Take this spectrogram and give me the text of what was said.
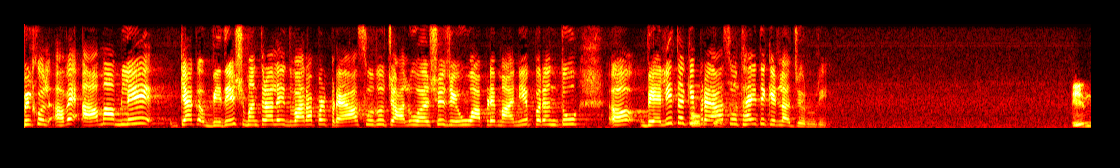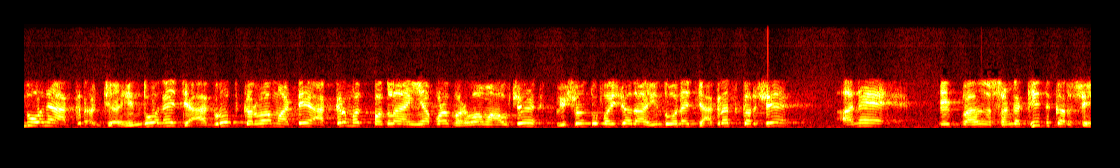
બિલકુલ. હવે આ મામલે ક્યાંક વિદેશ મંત્રાલય દ્વારા પણ પ્રયાસો તો ચાલુ હશે જેવું આપણે માનીએ પરંતુ વહેલી તકે પ્રયાસો થાય તે કેટલા જરૂરી? હિન્દુઓને હિન્દુઓને જાગૃત કરવા માટે આક્રમક પગલા અહીંયા પણ ભરવામાં આવશે. વિશ્વ હિન્દુ પરિષદ આ હિન્દુઓને જાગૃત કરશે અને સંગઠિત કરશે.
